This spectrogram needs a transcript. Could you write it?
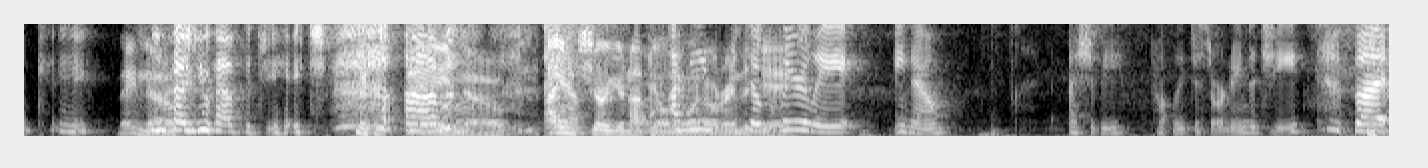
okay, They know. yeah, you have the GH. Um, I know. I'm know. sure you're not the only I one mean, ordering the so GH. So clearly, you know, I should be probably just ordering the G. But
